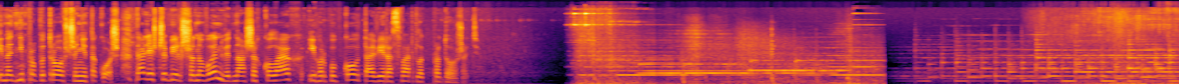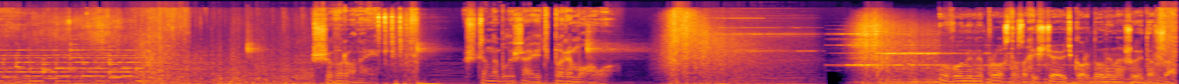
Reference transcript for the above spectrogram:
і на Дніпропетровщині також. Далі ще більше новин від наших колег Ігор Попков та Віра Свердлик продовжать. Перемогу. Вони не просто захищають кордони нашої держави.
